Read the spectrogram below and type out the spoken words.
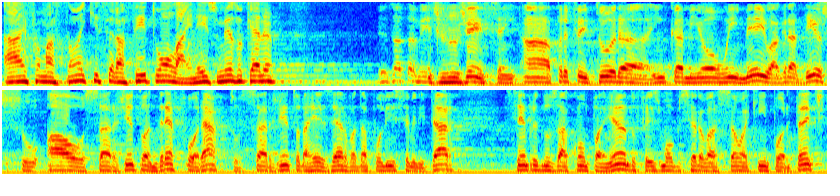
a informação é que será feito online. É isso mesmo, Keller? Exatamente, Jugensen. A prefeitura encaminhou um e-mail. Agradeço ao sargento André Forato, sargento da reserva da Polícia Militar, sempre nos acompanhando, fez uma observação aqui importante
